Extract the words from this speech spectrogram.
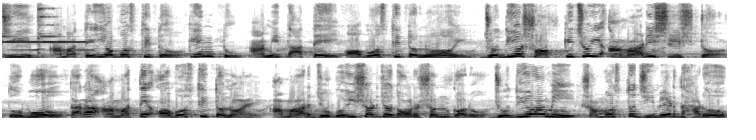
জীব আমাতেই অবস্থিত। কিন্তু আমি তাতে অবস্থিত নই, যদিও সবকিছুই আমারই সৃষ্ট। তবুও তারা আমাতে অবস্থিত নয়। আমার যোগৈশ্বর্য দর্শন করো। যদিও আমি সমস্ত জীবের ধারক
